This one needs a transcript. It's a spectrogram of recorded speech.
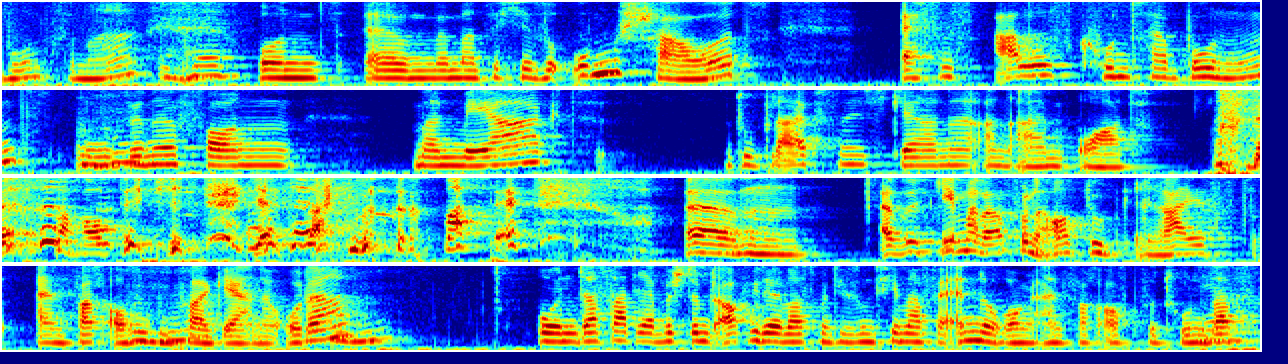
Wohnzimmer. Mhm. Und ähm, wenn man sich hier so umschaut, es ist alles kunterbunt mhm. im Sinne von, man merkt, du bleibst nicht gerne an einem Ort. Das behaupte ich jetzt einfach mal. Ähm, also ich gehe mal davon aus, du reist einfach auch mhm. super gerne, oder? Mhm. Und das hat ja bestimmt auch wieder was mit diesem Thema Veränderung einfach auch zu tun. Ja, was, ja.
